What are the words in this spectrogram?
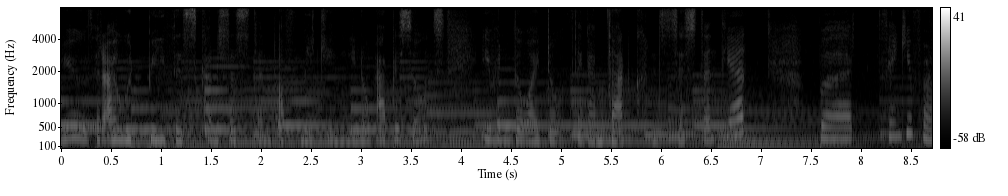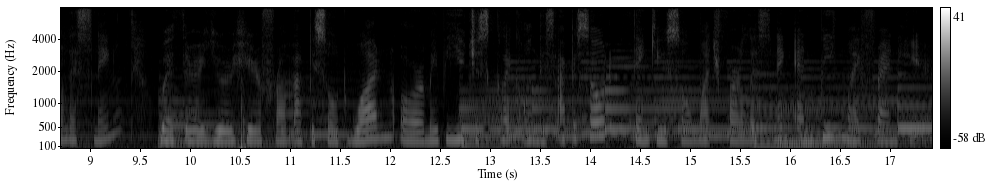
knew that I would be this consistent of making, you know, episodes, even though I don't think I'm that consistent yet. But thank you for listening. Whether you're here from episode 1 or maybe you just click on this episode, thank you so much for listening and being my friend here.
